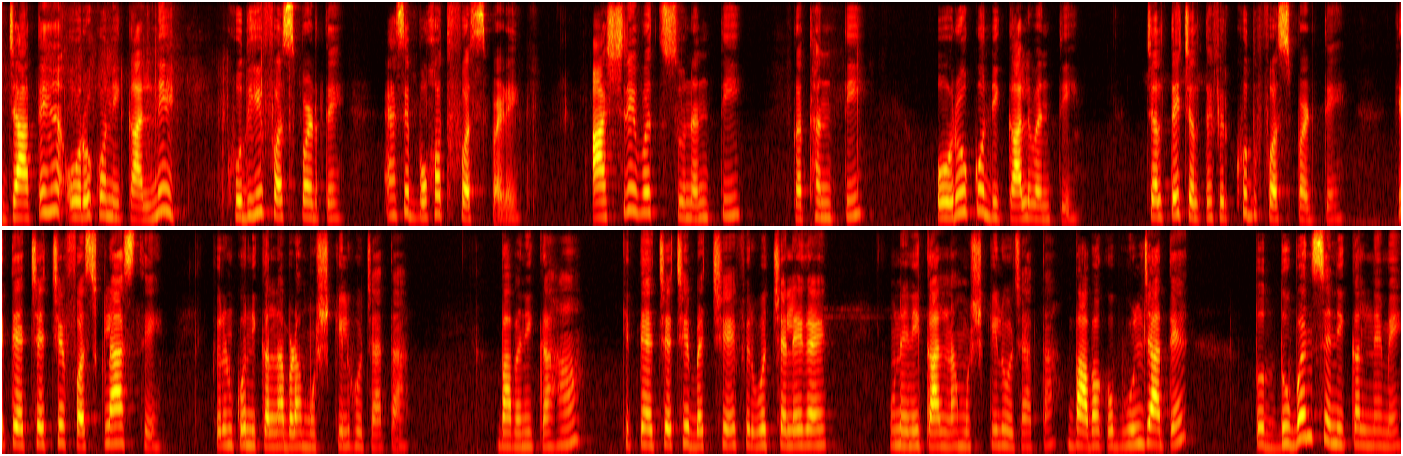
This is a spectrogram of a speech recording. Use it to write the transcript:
जाते हैं औरों को निकालने, खुद ही फंस पड़ते, ऐसे बहुत फंस पड़े। आश्रयवत सुनंती कथनती औरों को निकालवंती। चलते चलते फिर खुद फंस पड़ते। कितने अच्छे अच्छे फ़र्स्ट क्लास थे, फिर उनको निकलना बड़ा मुश्किल हो जाता। बाबा ने कहा, कितने अच्छे अच्छे बच्चे, फिर वो चले गए। उन्हें निकालना मुश्किल हो जाता। बाबा को भूल जाते तो दुबन से निकलने में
